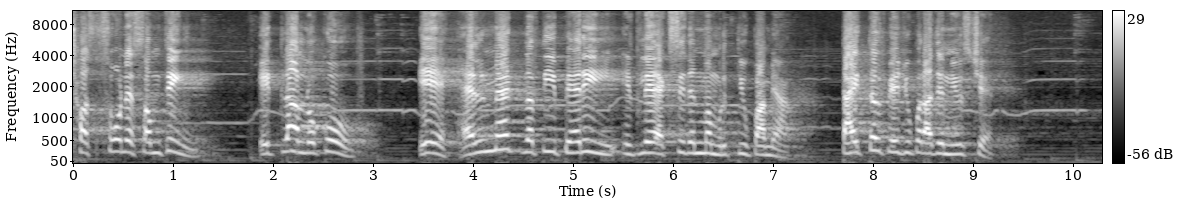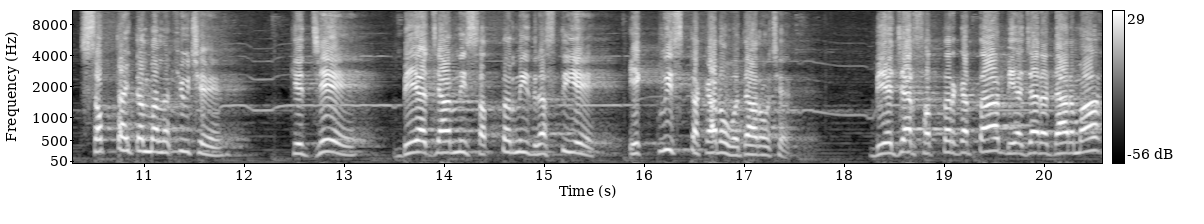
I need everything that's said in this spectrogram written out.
છસો ને સમથિંગ એટલા લોકો એ હેલ્મેટ નથી પહેરી એટલે એક્સિડન્ટમાં મૃત્યુ પામ્યા. ટાઇટલ પેજ ઉપર આજે ન્યૂઝ છે. સબટાઇટલમાં લખ્યું છે કે જે બે હજારની સત્તરની દ્રષ્ટિએ એકવીસ ટકાનો વધારો છે. બે હજાર સત્તર કરતા બે હજાર અઢારમાં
